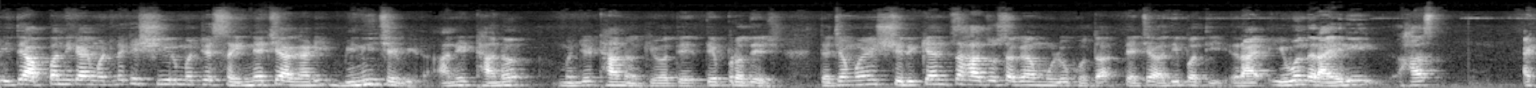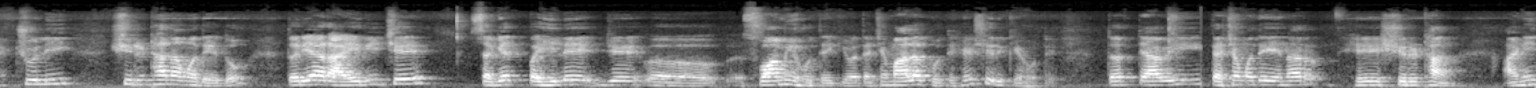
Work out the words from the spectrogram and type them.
इथे आपण काय म्हटलं की शिर म्हणजे सैन्याची आघाडी बिनीचे वीर. आणि ठाणं म्हणजे ठाणं किंवा ते ते प्रदेश. त्याच्यामुळे शिरक्यांचा हा जो सगळा मुलूक होता त्याचे अधिपती राय इवन रायरी हा ॲक्च्युली शिरठाणामध्ये येतो. तर या रायरीचे सगळ्यात पहिले जे स्वामी होते किंवा त्याचे मालक होते हे शिर्के होते. तर त्यावेळी त्याच्यामध्ये येणार हे शिरठाण आणि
